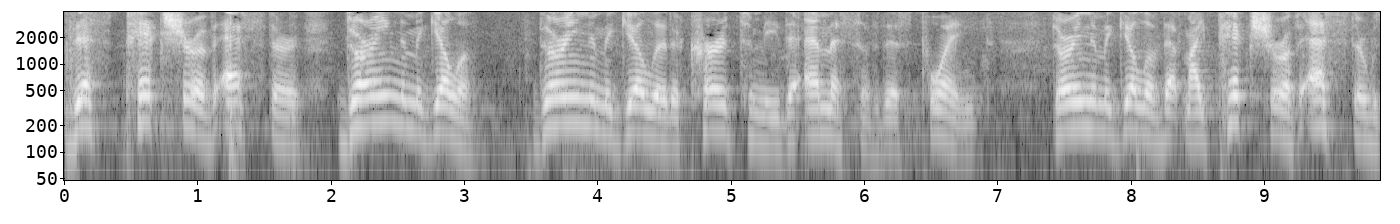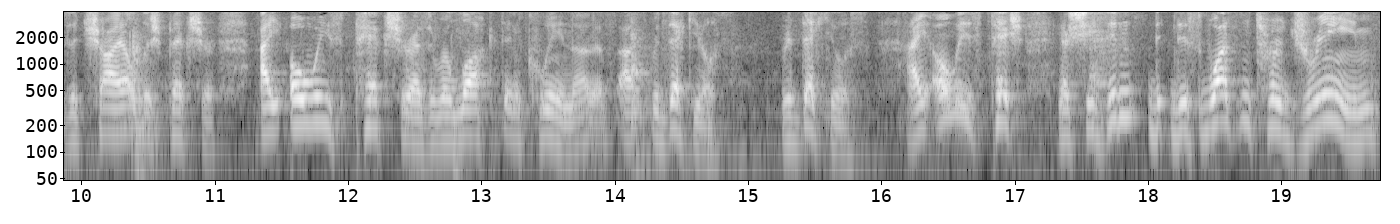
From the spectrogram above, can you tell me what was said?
this picture of Esther during the Megillah, during the Megillah, it occurred to me the emes of this point during the Megillah that my picture of Esther was a childish picture. I always picture as a reluctant queen. Uh, uh, ridiculous. Ridiculous. I always picture. Now, she didn't, this wasn't her dream,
